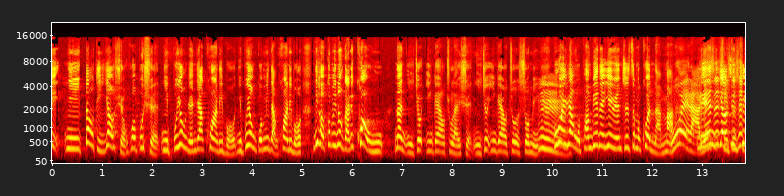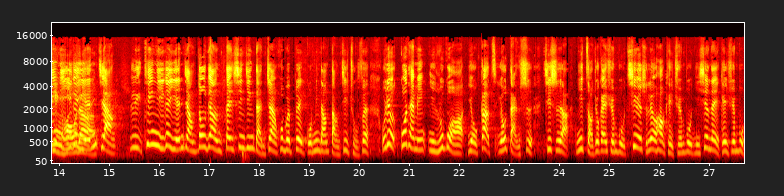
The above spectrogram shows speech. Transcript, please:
以你到底要选或不选，你不用人家跨立博，你不用国民党跨立博，你和国民党给你跨无，那你就应该要出来选，你就应该要做说明，嗯不会让我旁边的叶元之这么困难嘛？不会啦连要去听你一个演讲。你听你一个演讲都这样但心惊胆战，会不会对国民党党纪处分？我觉得郭台铭，你如果啊有 guts 有胆识，其实啊你早就该宣布，七月十六号可以宣布，你现在也可以宣布，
